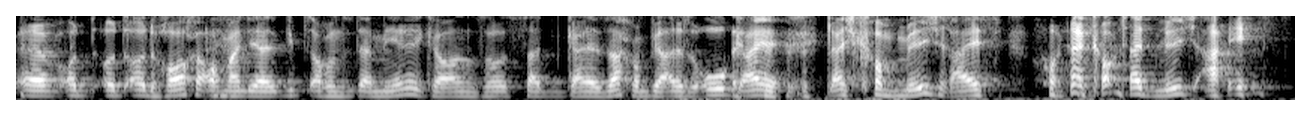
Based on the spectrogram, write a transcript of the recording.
ähm, und, und, und Jorge auch meinte, ja, gibt es auch in Südamerika und so, ist halt eine geile Sache. Und wir alle so, oh geil, gleich kommt Milchreis und dann kommt halt Milcheis.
